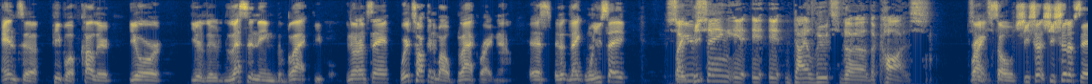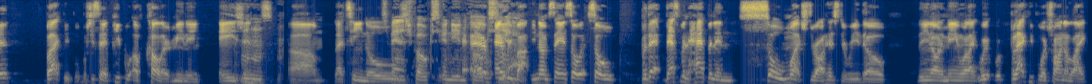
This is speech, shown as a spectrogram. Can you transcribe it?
into people of color, you're you're lessening the black people. You know what I'm saying? We're talking about black right now. It's like when you say so like, you're pe- saying it, it, it dilutes the the cause, so right, so she should she should have said black people, but she said people of color, meaning Asians, um, Latinos, Spanish folks, Indian folks, yeah. everybody. You know what I'm saying? So so, but that that's been happening so much throughout history, though. You know what I mean? We're like we're, we're- black people are trying to like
